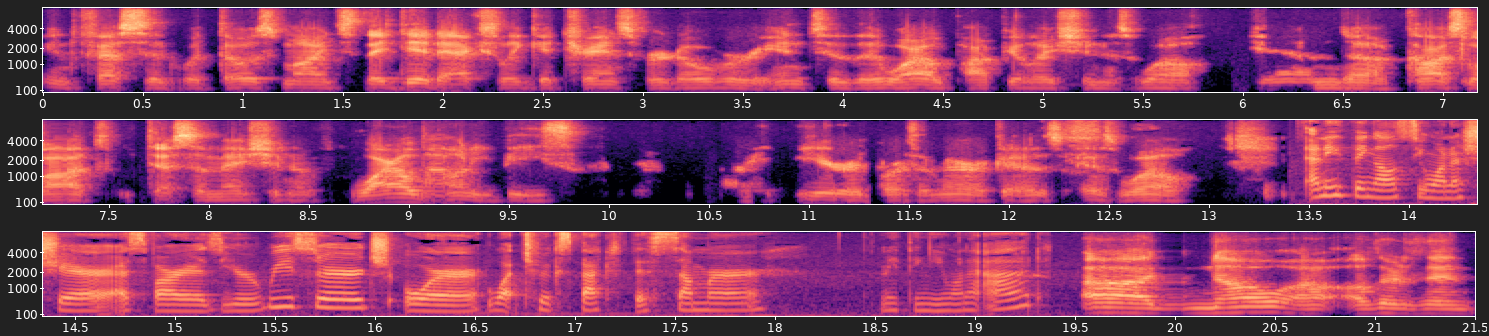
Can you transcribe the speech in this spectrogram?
infested with those mites, they did actually get transferred over into the wild population as well and uh, caused lots of decimation of wild honeybees here in North America as, as well. Anything else you want to share as far as your research or what to expect this summer? Anything you want to add? Uh, no, uh, other than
